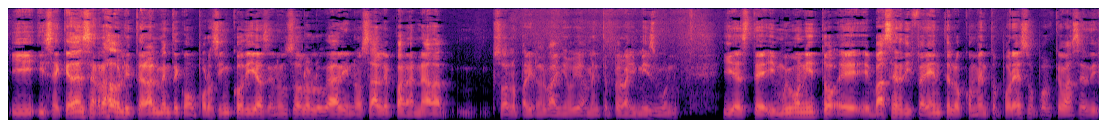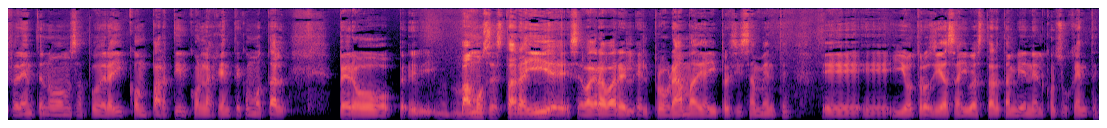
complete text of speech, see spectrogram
y, y, se queda encerrado literalmente como por cinco días en un solo lugar y no sale para nada, solo para ir al baño, obviamente, pero ahí mismo, ¿no? Y este y muy bonito eh, va a ser diferente lo comento por eso porque va a ser diferente no vamos a poder ahí compartir con la gente como tal pero eh, vamos a estar ahí eh, se va a grabar el, el, programa de ahí precisamente y otros días ahí va a estar también él con su gente.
